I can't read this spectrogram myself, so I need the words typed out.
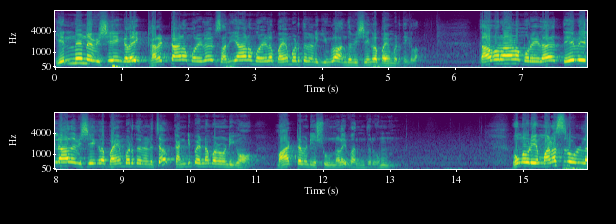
என்னென்ன விஷயங்களை கரெக்டான முறையில் சரியான முறையில் பயன்படுத்த நினைக்கிங்களோ அந்த விஷயங்களை பயன்படுத்திக்கலாம். தவறான முறையில் தேவையில்லாத விஷயங்களை பயன்படுத்த நினச்சா கண்டிப்பாக என்ன பண்ண வேண்டிக்கும் மாட்ட வேண்டிய சூழ்நிலை வந்துடும் உங்களுடைய மனசில் உள்ள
